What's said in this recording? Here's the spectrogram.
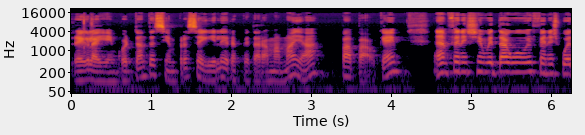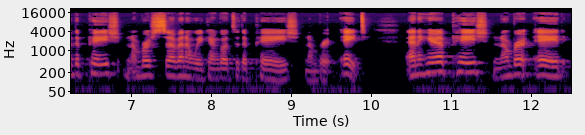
reglas y es importante siempre seguirle y respetar a mamá y a papá, okay? And finishing with that one, we finish with the page number seven and we can go to the page number eight. And here page number eight,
